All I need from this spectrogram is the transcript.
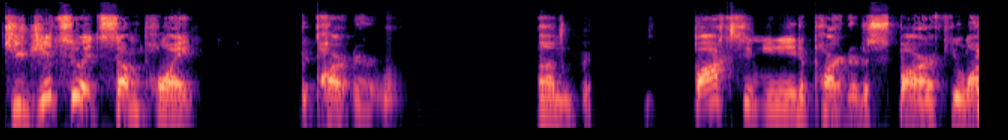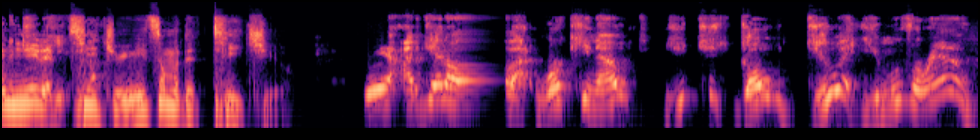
jujitsu at some point, a partner. Um, boxing, you need a partner to spar if you want. And you need a teacher. You need someone to teach you. Yeah, I get all that. Working out, you just go do it. You move around.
